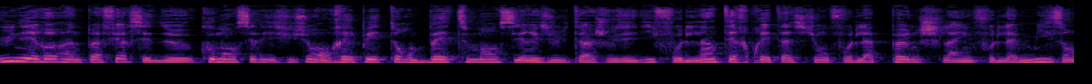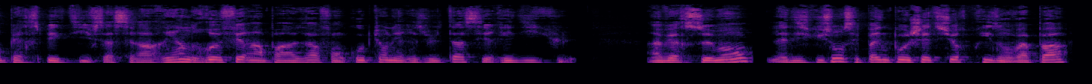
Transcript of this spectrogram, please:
Une erreur à ne pas faire, c'est de commencer la discussion en répétant bêtement ses résultats. Je vous ai dit, il faut de l'interprétation, il faut de la punchline, il faut de la mise en perspective. Ça sert à rien de refaire un paragraphe en copiant les résultats, c'est ridicule. Inversement, la discussion c'est pas une pochette surprise. On va pas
